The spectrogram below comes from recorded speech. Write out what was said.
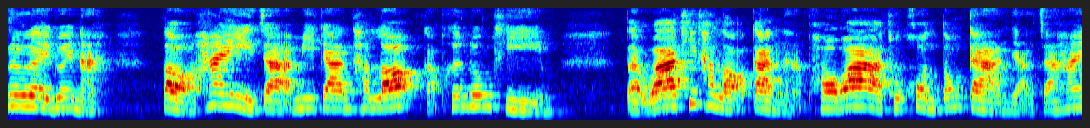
เรื่อยๆด้วยนะ ต่อให้จะมีการทะเลาะกับเพื่อนร่วมทีม แต่ว่าที่ทะเลาะกันน่ะ เพราะว่าทุกคนต้องการอยากจะให้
